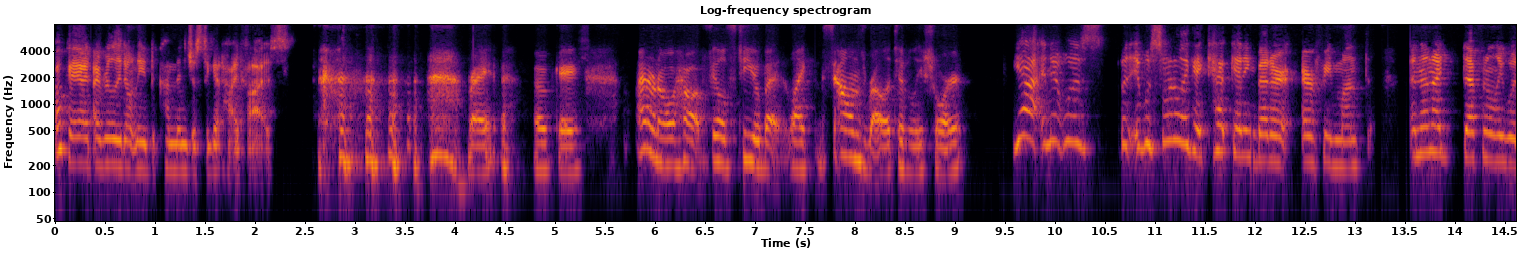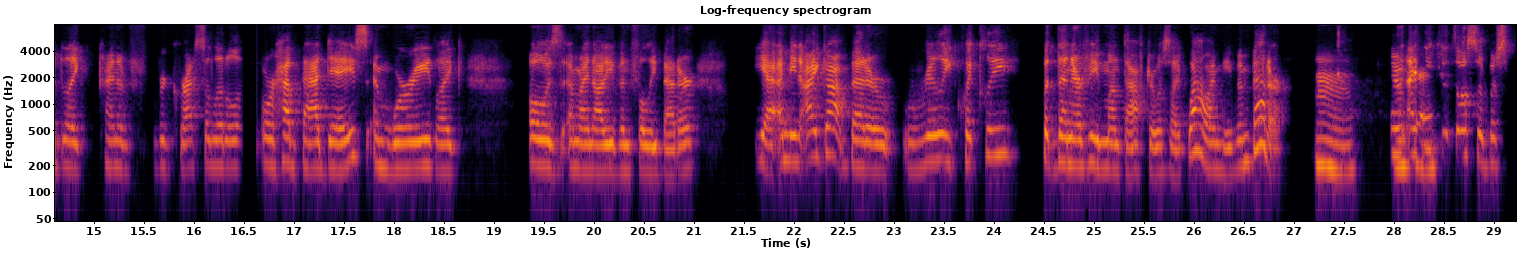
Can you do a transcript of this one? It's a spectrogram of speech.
okay, I, really don't need to come in just to get high fives. right. Okay. I don't know how it feels to you, but like, sounds relatively short. Yeah. And it was, but it was sort of like I kept getting better every month. And then I definitely would like kind of regress a little or have bad days and worry, like, oh, is, am I not even fully better? Yeah, I mean, I got better really quickly, but then every month after was like, wow, I'm even better. Mm, and I think it's also just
